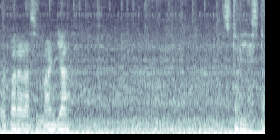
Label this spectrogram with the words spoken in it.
Voy para la Simán ya. Estoy listo.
